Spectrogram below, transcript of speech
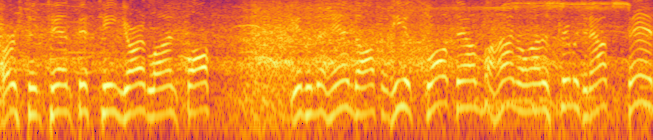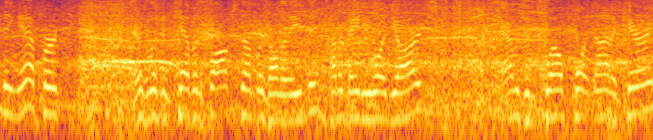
First and 10, 15-yard line. Faulk given the handoff, and he is brought down behind the line of scrimmage. An outstanding effort. There's a look at Kevin Faulk's numbers on the evening. 181 yards, averaging 12.9 a carry.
